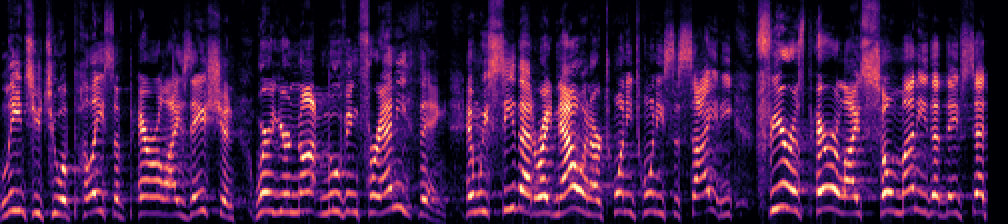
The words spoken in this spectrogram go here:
leads you to a place of paralyzation where you're not moving for anything. And we see that right now in our 2020 society. Fear has paralyzed so many that they've said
